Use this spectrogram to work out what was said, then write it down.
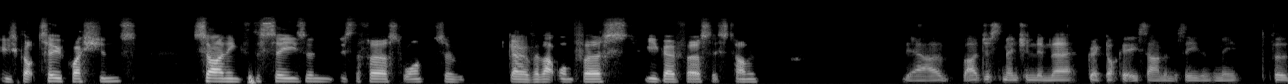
He's got two questions. Signing for the season is the first one, so go over that one first. You go first this time. Yeah, I, just mentioned him there. Greg Docherty signing the season for me. For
